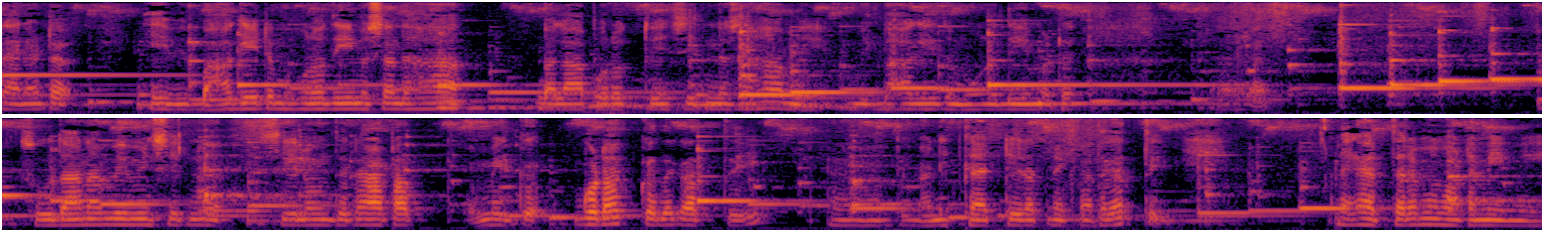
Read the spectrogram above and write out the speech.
දැනට ඒ විභාගයට මුහුණදීම සඳහා බලාපොරොත්තුවෙන් සිටින සහ මේ විභාගයට මුහුණදීමට සූදානම් වමින් සිටින සීලුන්දනාටත් මේක ගොඩක් වදගත්තේ අනිත් කට්ටේ රත්නය වදගත්තේ ඇත්තරම මට මේ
